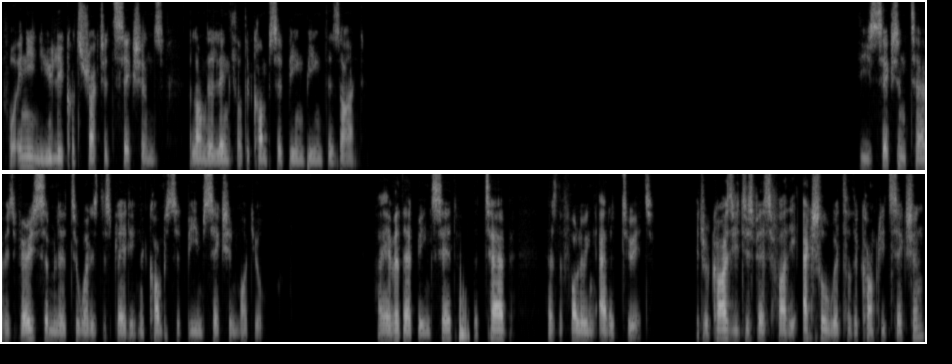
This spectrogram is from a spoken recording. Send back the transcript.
for any newly constructed sections along the length of the composite being being designed. The section tab is very similar to what is displayed in the composite beam section module. However, that being said, the tab has the following added to it. It requires you to specify the actual width of the concrete section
